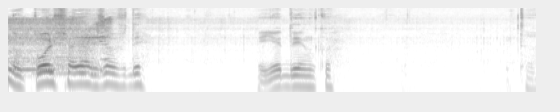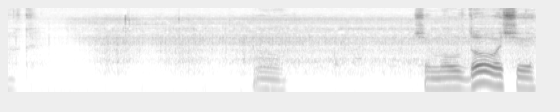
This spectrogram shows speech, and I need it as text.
Ну, Польща, як завжди. Єдинка. Так. О. Чи Молдова, чи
